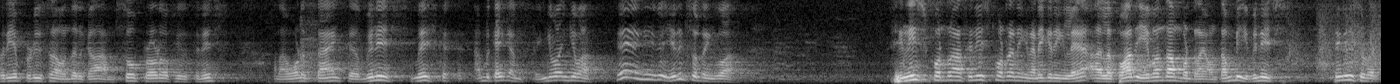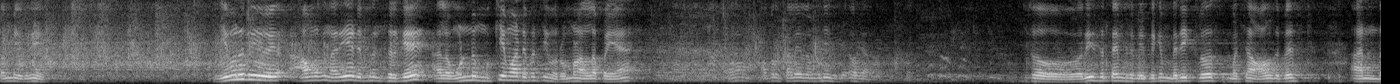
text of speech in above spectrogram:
பெரிய ப்ரொடியூசராக வந்திருக்கான். I'm so proud of you Sinish நான் உடனே தேங்க் வினீஷ் வினேஷ் அப்படி கை காமிச்சு இங்கே வா இங்கே வா. ஏ எதுக்கு சொல்கிறேன் இங்கே வா. சினிஷ் பண்ணுறான் சினிஷ் பண்ணுறான் நீங்கள் நினைக்கிறீங்களே? அதில் பாதி இவன் தான் பண்ணுறான் அவன் தம்பி வினீஷ் சினிஷோட தம்பி வினீஷ் இவனுக்கு அவனுக்கு நிறைய டிஃப்ரென்ஸ் இருக்குது அதில் ஒன்று முக்கியமான டிஃப்ரென்ஸ் இவன் ரொம்ப நல்ல பையன். அப்புறம் தலையில் முடி இருக்கு. Okay so recent times we become very close மச்சான் ஆல் தி பெஸ்ட் அண்ட்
